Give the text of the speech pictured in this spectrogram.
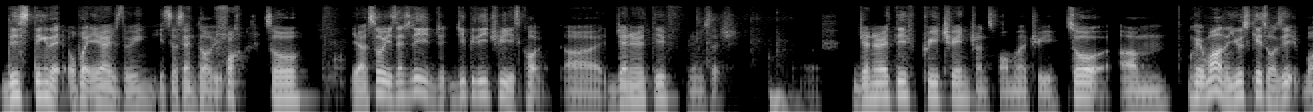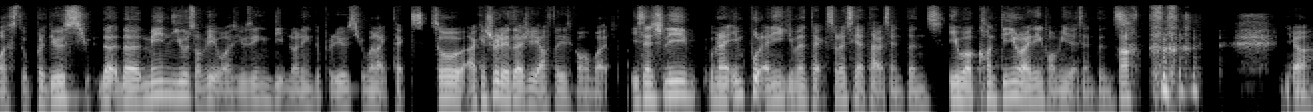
This thing that OpenAI is doing is the center of it. so yeah, so essentially G- GPT-3 is called uh generative let me search. Generative pre-trained transformer tree. So um okay, one of the use case was it was to produce the, the main use of it was using deep learning to produce human-like text. So I can show you later actually after this call, but essentially when I input any given text, so let's say I type a sentence, it will continue writing for me that sentence. Huh? Yeah.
